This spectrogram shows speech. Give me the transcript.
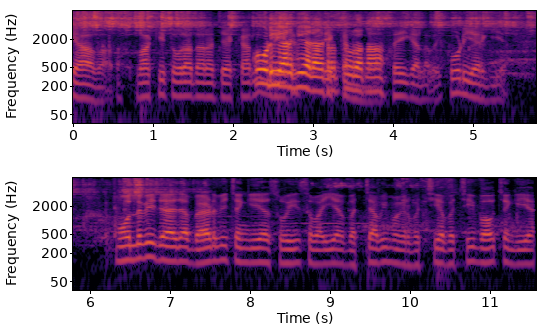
ਕੀ ਬਾਤ ਆ। ਬਾਕੀ ਤੋਰਾ ਤਾਰਾ ਚੈੱਕ ਕਰ ਲਓ ਘੋੜੀ ਵਰਗੀ ਆ ਡਾਕਟਰ ਤੋਰਾ ਤਾਂ। ਸਹੀ ਗੱਲ ਆ ਬਾਈ ਘੋੜੀ ਵਰਗੀ ਆ। ਮੁੱਲ ਵੀ ਜਾਇਜ਼ ਆ ਬੈੜ ਵੀ ਚੰਗੀ ਆ ਸੂਈ ਸਵਾਈ ਆ ਬੱਚਾ ਵੀ ਮਗਰ ਬੱਚੀ ਆ ਬੱਚੀ ਬਹੁਤ ਚੰਗੀ ਆ।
